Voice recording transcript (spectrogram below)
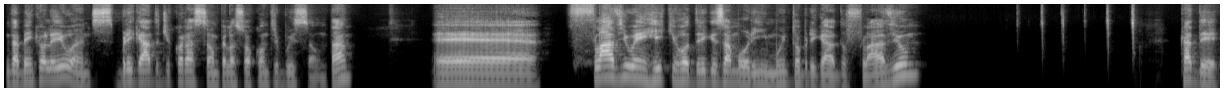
Ainda bem que eu leio antes. Obrigado de coração pela sua contribuição, tá? É... Flávio Henrique Rodrigues Amorim, muito obrigado, Flávio. Cadê?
